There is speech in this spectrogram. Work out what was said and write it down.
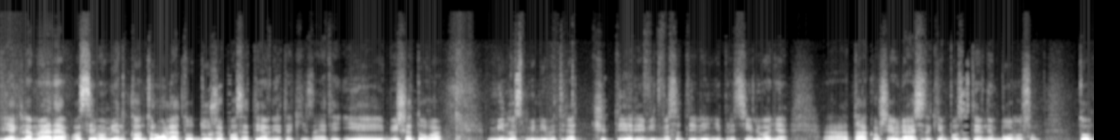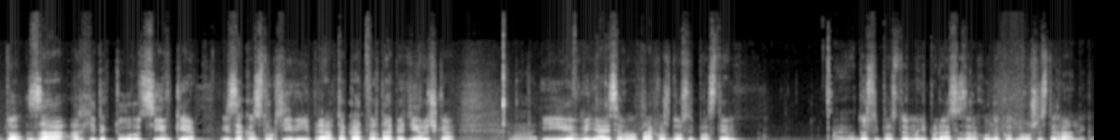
як для мене, оцей момент контроля тут дуже позитивний такий. Знаєте, і більше того, мінус міліметря 4 від висоти лінії прицілювання е, також є таким позитивним бонусом. Тобто за архітектуру цівки і за конструктив її, прям така тверда п'ятірочка. І вміняється вона також досить простим е, досить простої маніпуляції за рахунок одного шестигранника.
